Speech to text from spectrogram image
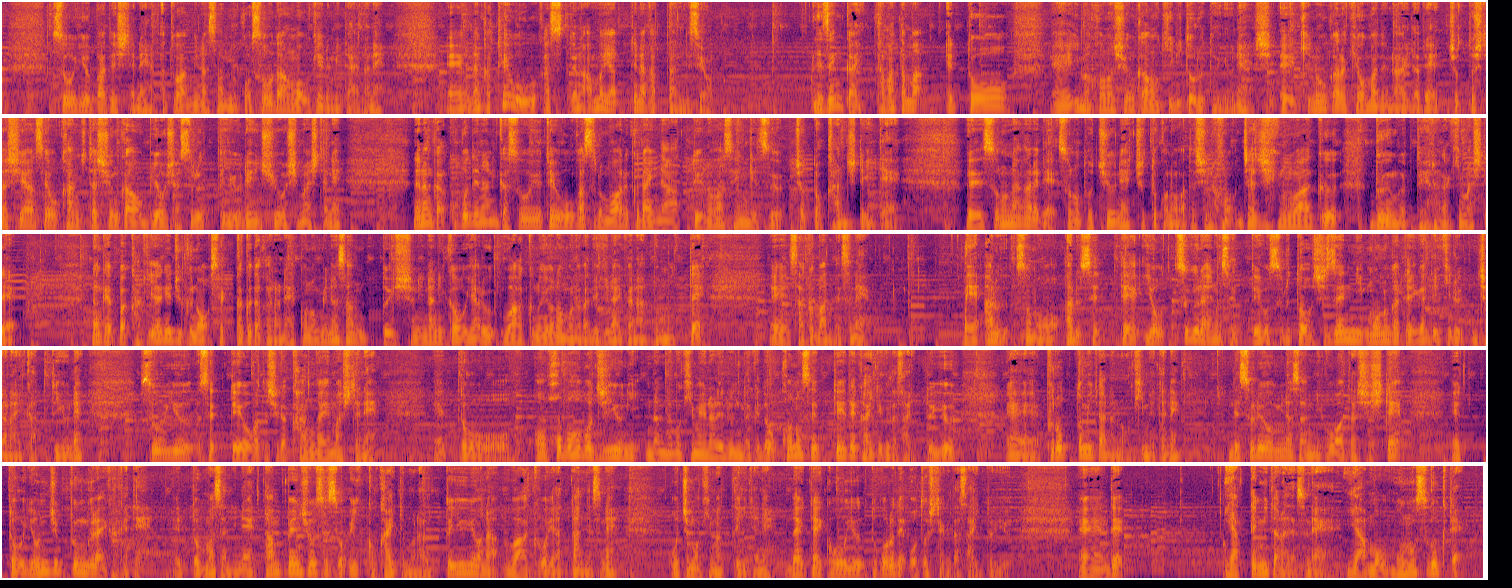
そういう場でしてねあとは皆さんのこう相談を受けるみたいなね、えーなんか手を動かすっていうのはあんまやってなかったんですよ。で前回たまたま、えっとえー今この瞬間を切り取るというね、えー昨日から今日までの間でちょっとした幸せを感じた瞬間を描写するっていう練習をしましてねでなんかここで何かそういう手を動かすのも悪くないなっていうのは先月ちょっと感じていて、えーその流れでその途中ねちょっとこの私の ジャジンワークブームっていうのが来ましてなんかやっぱかき上げ塾のせっかくだからねこの皆さんと一緒に何かをやるワークのようなものができないかなと思って、えー昨晩ですねえーあるそのある設定4つぐらいの設定をすると自然に物語ができるんじゃないかっていうねそういう設定を私が考えましてねえっとほぼほぼ自由に何でも決められるんだけどこの設定で書いてください。という、えープロットみたいなのを決めてね。でそれを皆さんにお渡ししてえっと40分ぐらいかけて、えっと、まさにね短編小説を1個書いてもらう。というようなワークをやったんですね。オチも決まっていてね。だいたいこういうところで落としてください。という、えーでやってみたらですねいやもうものすごくて。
